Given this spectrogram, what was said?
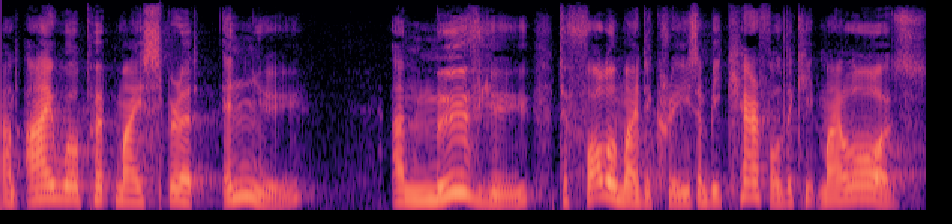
and I will put my spirit in you and move you to follow my decrees and be careful to keep my laws.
